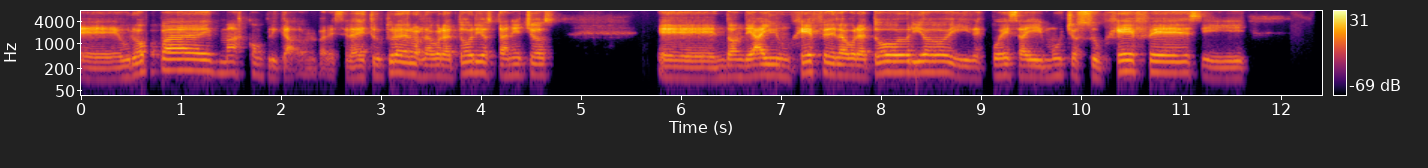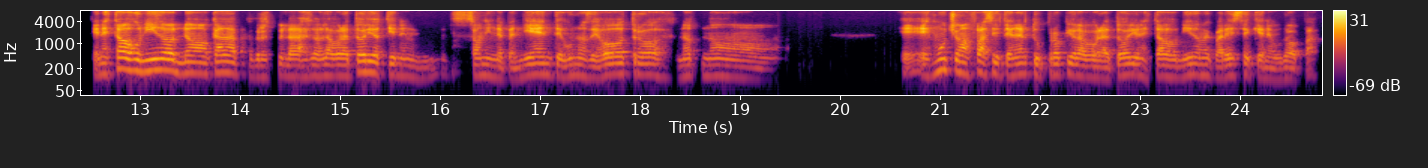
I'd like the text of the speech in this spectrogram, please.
Eh, Europa es más complicado, me parece. Las estructuras de los laboratorios están hechos eh, en donde hay un jefe de laboratorio y después hay muchos subjefes y en Estados Unidos no, cada, los laboratorios tienen, son independientes unos de otros, no, no, es mucho más fácil tener tu propio laboratorio en Estados Unidos, me parece, que en Europa,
